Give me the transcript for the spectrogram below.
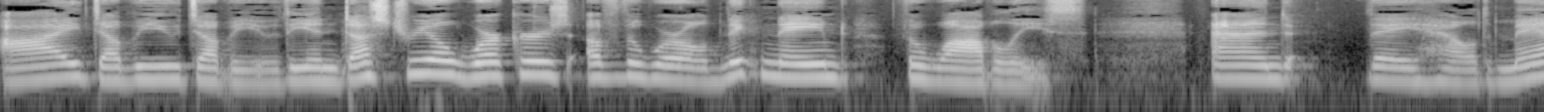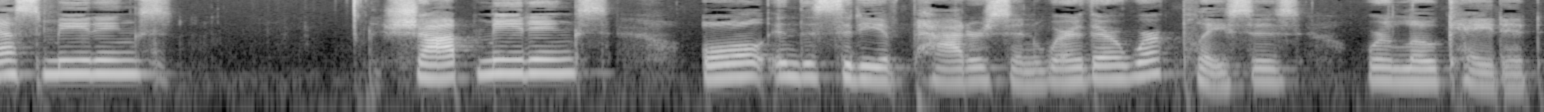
IWW, the Industrial Workers of the World, nicknamed the Wobblies. And they held mass meetings, shop meetings, all in the city of Paterson, where their workplaces were located.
